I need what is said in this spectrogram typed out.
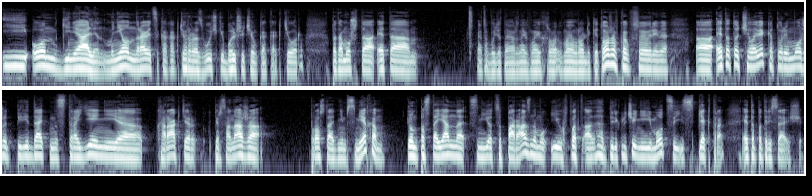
и он гениален. Мне он нравится как актер озвучки больше, чем как актер, потому что это это будет, наверное, в, моих, в моем ролике тоже, как в свое время. А, Это тот человек, который может передать настроение, характер персонажа просто одним смехом, и он постоянно смеется по-разному и от переключения эмоций из спектра. Это потрясающе.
